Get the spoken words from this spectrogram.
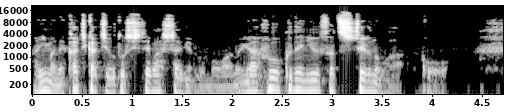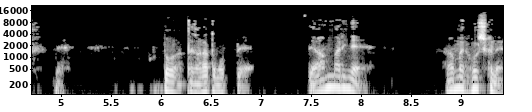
あ今ね、カチカチ落としてましたけども、あの、ヤフオクで入札してるのは、こう、ね、どうなったかなと思って、で、あんまりね、あんまり欲しくない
